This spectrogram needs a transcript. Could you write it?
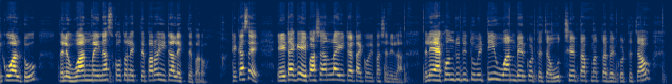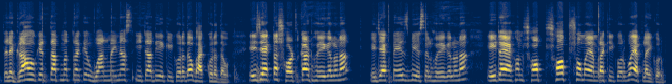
equal to তাহলে ওয়ান মাইনাস কত লিখতে পারো? ইটা লিখতে পারো। ঠিক আছে? এটাকে এই পাশে আনলা, এটাটাকে ওই পাশে নিলা। তাহলে এখন যদি তুমি টি ওয়ান বের করতে চাও, উৎসের তাপমাত্রা বের করতে চাও, তাহলে গ্রাহকের তাপমাত্রাকে ওয়ান মাইনাস ইটা দিয়ে কি করে দাও? ভাগ করে দাও। এই যে একটা শর্টকাট হয়ে গেল না, এই যে একটা এসবিএসএল হয়ে গেল না, এইটা এখন সব সব সময় আমরা কি করব? অ্যাপ্লাই করব।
